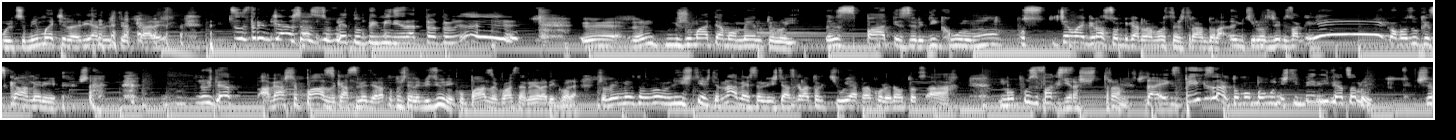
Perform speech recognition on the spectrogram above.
mulțumim măcelăria, nu știu care. se strângea așa sufletul pe mine, era totul... Uh, În jumatea momentului, în spate se ridică unul, cel mai gras om pe care l-am văzut în strandul ăla, în kilo, și începe să facă, "Eee!" că au văzut câți camere. Și nu știu, avea și pază ca să vede, era totuși televiziune cu pază, cu astea, nu era de colea. Și a venit domnul, domnul, liniștește, nu avea să liniștească, la tot chiuia pe acolo, erau toți, ah, m-a pus să fac... Era strand. Da, ex- exact, omul a băut niște beri în viața lui. Și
